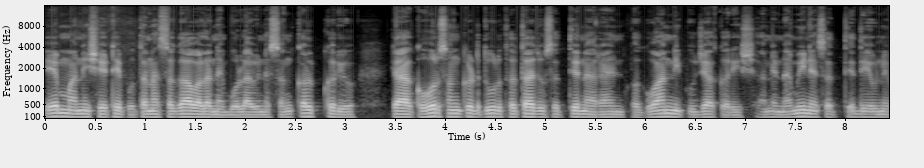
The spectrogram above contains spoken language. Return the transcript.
એમ માની શેઠે પોતાના સગાવાલાને બોલાવીને સંકલ્પ કર્યો. કે આ ઘોર સંકટ દૂર થતાં જ હું સત્યનારાયણ ભગવાનની પૂજા કરીશ અને નમીને સત્યદેવને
